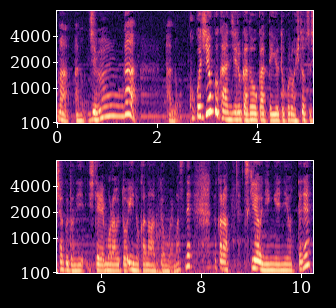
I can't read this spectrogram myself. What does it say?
まあ、あの自分があの心地よく感じるかどうかっていうところを一つ尺度にしてもらうといいのかなって思いますね。だから付き合う人間によってね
